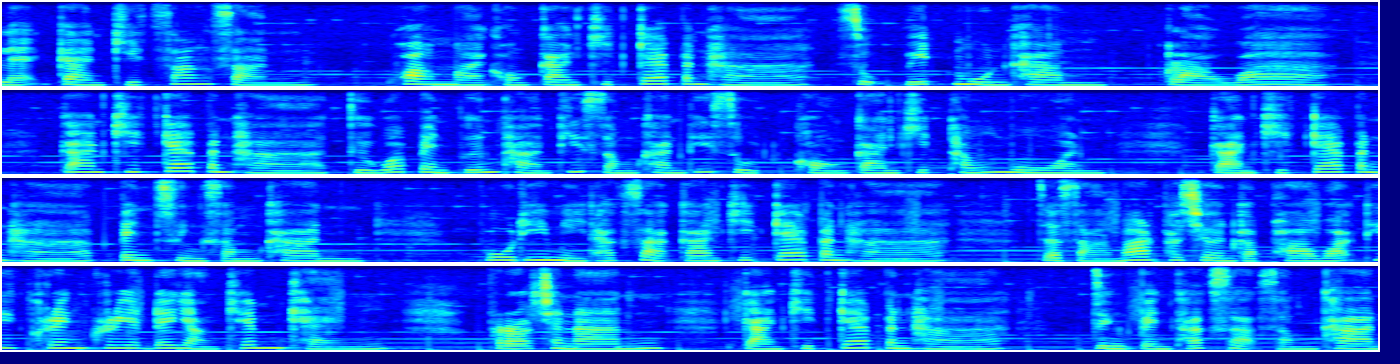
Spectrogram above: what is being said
และการคิดสร้างสรรค์ ความหมายของการคิดแก้ปัญหา สุวิทย์มูลคำกล่าวว่า การคิดแก้ปัญหาถือว่าเป็นพื้นฐานที่สำคัญที่สุดของการคิดทั้งมวล การคิดแก้ปัญหาเป็นสิ่งสำคัญ ผู้ที่มีทักษะการคิดแก้ปัญหา จะสามารถเผชิญกับภาวะที่เคร่งเครียดได้อย่างเข้มแข็ง เพราะฉะนั้น การคิดแก้ปัญหาจึงเป็นทักษะสำคัญ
